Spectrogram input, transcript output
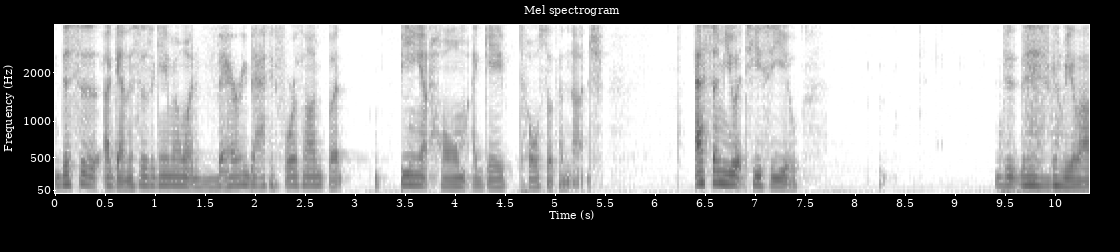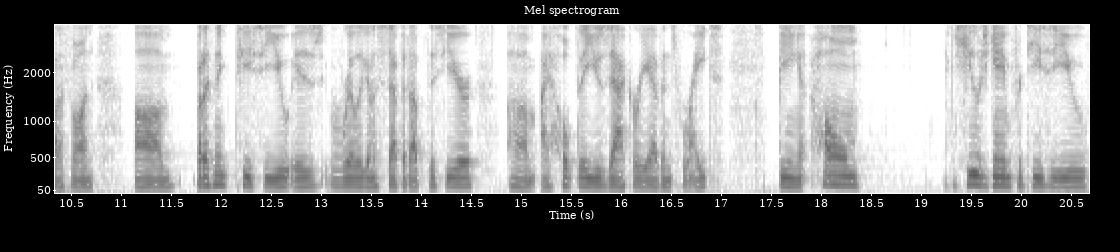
this is again, this is a game I went very back and forth on, but being at home, I gave Tulsa the nudge. SMU at TCU. This is going to be a lot of fun. Um, but I think TCU is really going to step it up this year. Um, I hope they use Zachary Evans right. Being at home, huge game for TCU.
